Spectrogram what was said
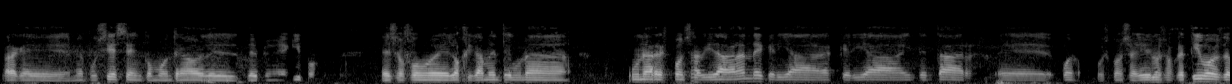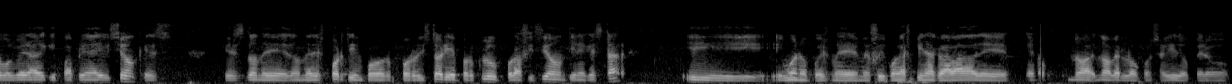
para que me pusiesen como entrenador del, primer equipo eso fue lógicamente una una responsabilidad grande quería quería intentar eh, bueno pues conseguir los objetivos de volver al equipo a primera división que es que es donde, donde el Sporting por, por historia y por club, por afición, tiene que estar. Y, bueno, pues me, fui con la espina clavada de, no, no, haberlo conseguido, pero,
